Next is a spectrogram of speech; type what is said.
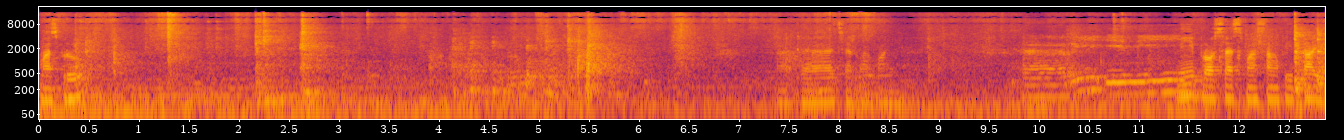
Mas bro. Ada jar lapangnya hari ini ini proses masang pita ya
